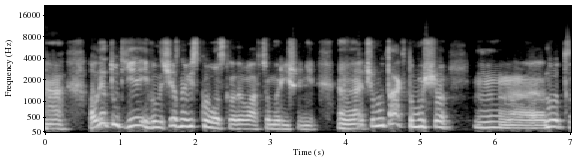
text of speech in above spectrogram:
Е, Але тут є і величезна військова складова в цьому рішенні. Е, Чому так? Тому що е, ну от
